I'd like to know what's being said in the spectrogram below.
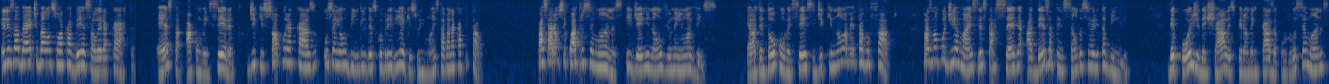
Elizabeth balançou a cabeça ao ler a carta. Esta a convencera de que só por acaso o senhor Bingley descobriria que sua irmã estava na capital. Passaram-se quatro semanas e Jane não o viu nenhuma vez. Ela tentou convencer-se de que não lamentava o fato, mas não podia mais estar cega à desatenção da senhorita Bingley. Depois de deixá-la esperando em casa por duas semanas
